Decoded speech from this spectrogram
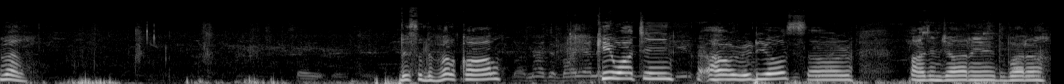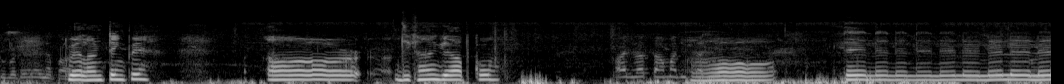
Well, this is the well call. Keep watching our videos और आज हम जा रहे हैं दोबारा ट्वेल हंटिंग पे और दिखाएँगे आपको ले ले ले ले ले ले ले ले ले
